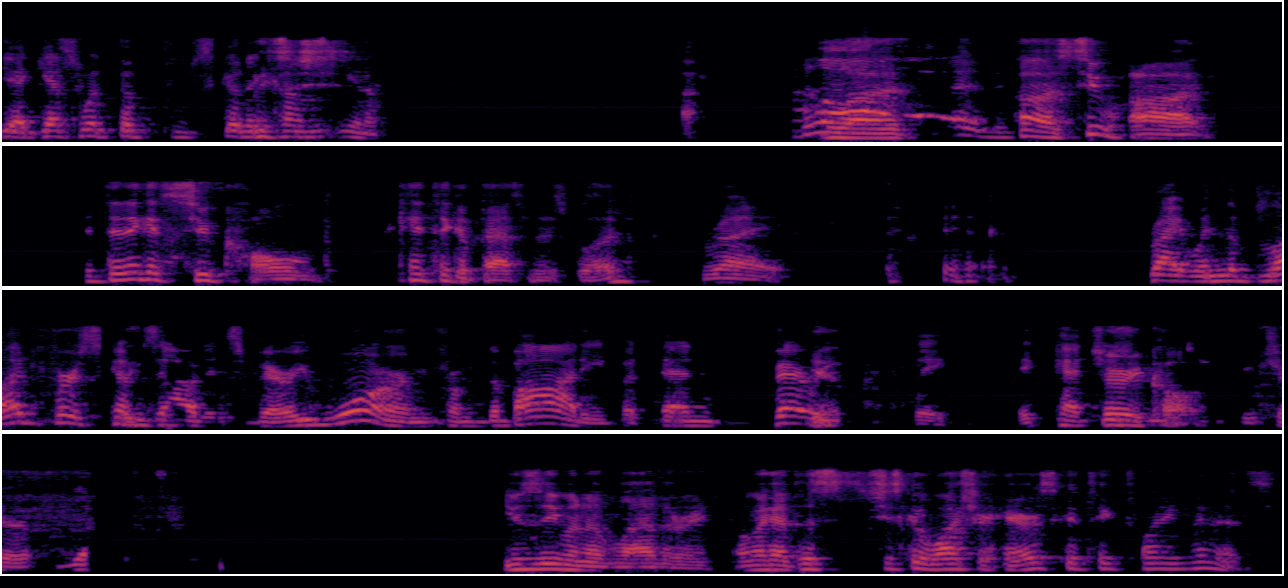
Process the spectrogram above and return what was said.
Yeah, guess what the it's gonna It's come, just- you know. Blood. Blood. Oh, it's too hot. And then it gets too cold. I can't take a bath in this blood. Right. right. When the blood first comes out, it's very warm from the body, but then very Yeah. quickly it catches Very cold. temperature. Yeah, Usually when I'm lathering. Oh my god, this she's gonna wash her hair. It's gonna take 20 minutes.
